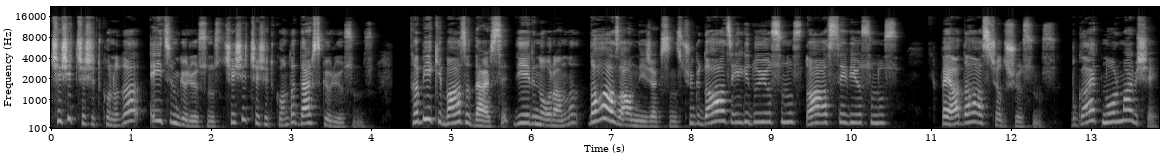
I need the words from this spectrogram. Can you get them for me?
çeşit çeşit konuda eğitim görüyorsunuz. Çeşit çeşit konuda ders görüyorsunuz. Tabii ki bazı dersi diğerine oranla daha az anlayacaksınız. Çünkü daha az ilgi duyuyorsunuz, daha az seviyorsunuz veya daha az çalışıyorsunuz. Bu gayet normal bir şey.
